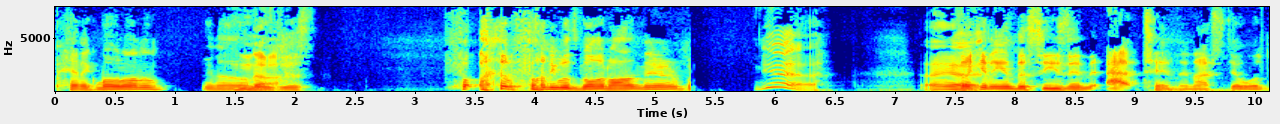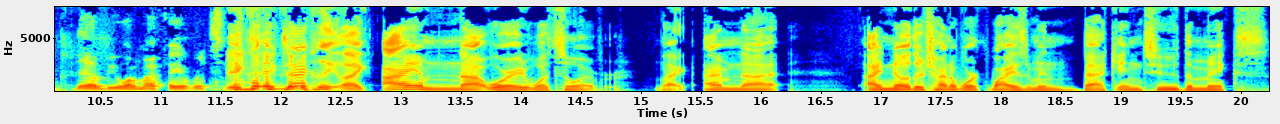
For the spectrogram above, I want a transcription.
panic mode on them. You know, Nah. just fu- funny what's going on there. But Yeah. Uh, yeah. they can end the season at ten, and I still would. That would be one of my favorites. Ex- exactly. Like I am not worried whatsoever. Like I'm not. I know they're trying to work Wiseman back into the mix.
